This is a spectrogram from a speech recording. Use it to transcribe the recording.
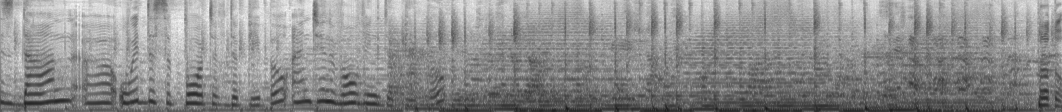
Is done uh, with the support of the people and involving the people. Πρώτο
